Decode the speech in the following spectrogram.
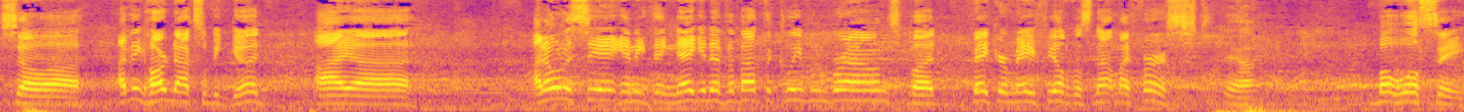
So uh, I think Hard Knocks will be good. I uh, I don't want to say anything negative about the Cleveland Browns, but Baker Mayfield was not my first. Yeah. But we'll see.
